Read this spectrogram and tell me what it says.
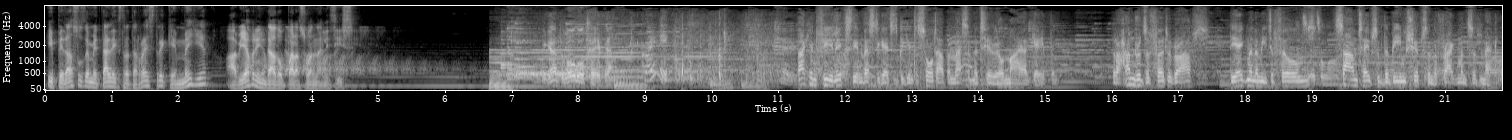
y pedazos de metal extraterrestre que Meyer había brindado para su análisis. We got the Vogel tape in. Great. Back in Phoenix, the investigators begin to sort out the massive material Meier gave them. There are hundreds of photographs, the 8mm films, It's- it's sound tapes of the beam ships and the fragments of metal.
